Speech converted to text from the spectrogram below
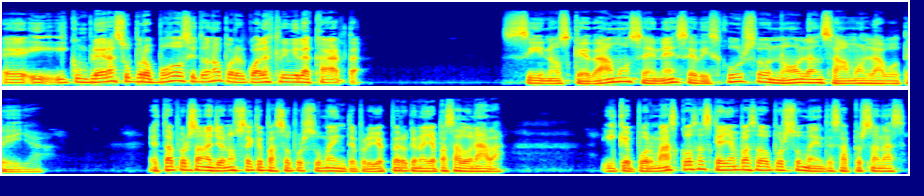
eh, y, y cumpliera su propósito, ¿no? Por el cual escribí la carta. Si nos quedamos en ese discurso, no lanzamos la botella. Esta persona, yo no sé qué pasó por su mente, pero yo espero que no haya pasado nada. Y que por más cosas que hayan pasado por su mente, esas personas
